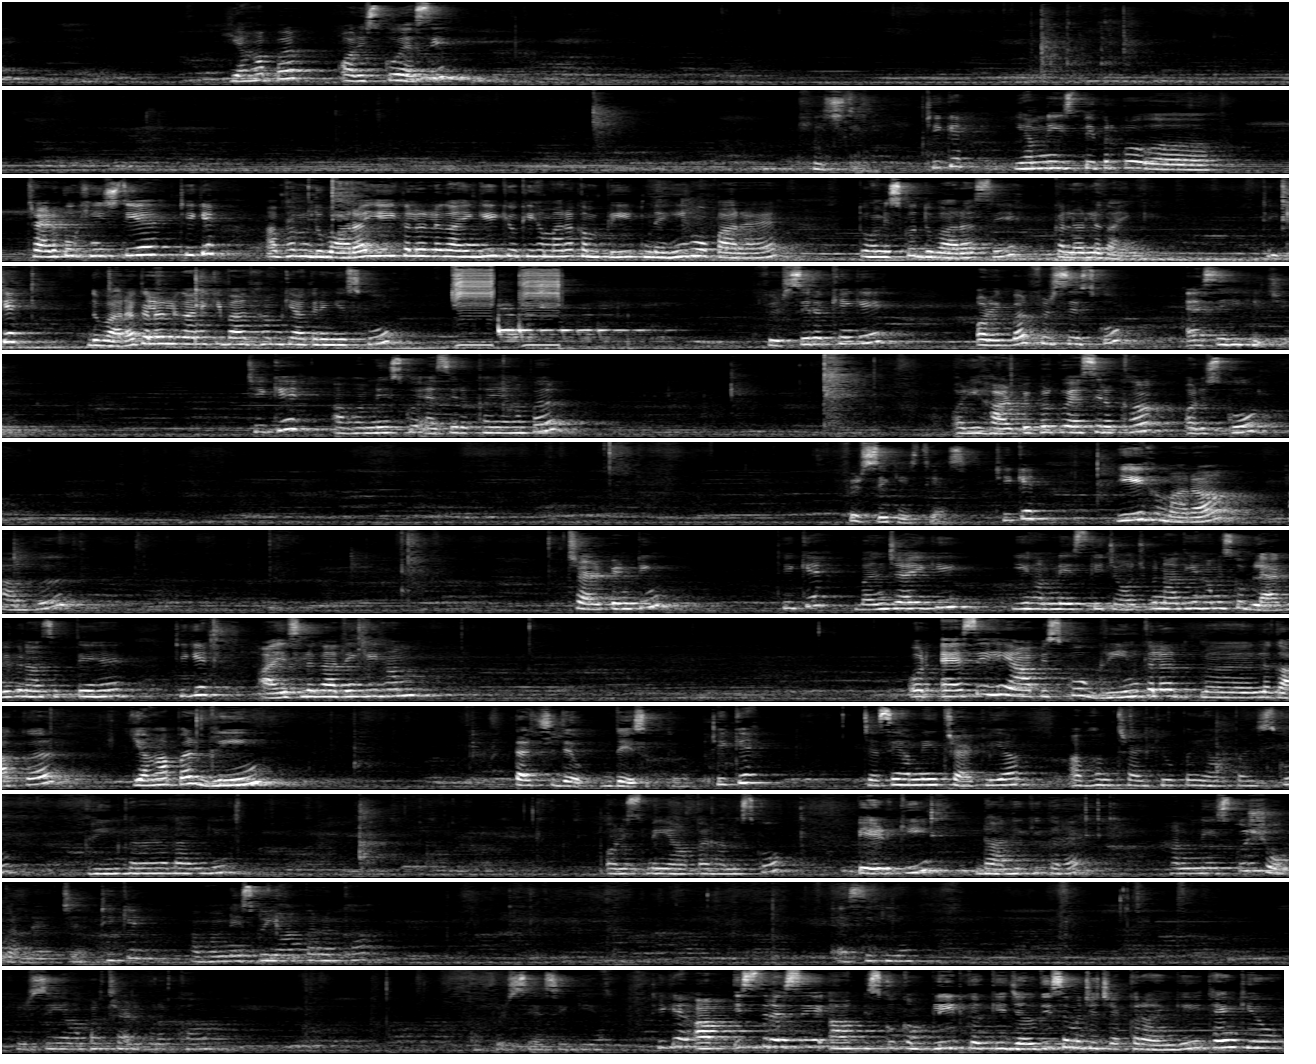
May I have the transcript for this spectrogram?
यहाँ पर और इसको ऐसे खींच देंगे ठीक है? ये हमने इस पेपर को थ्रेड को खींच दिया है, ठीक है? अब हम दोबारा यही कलर लगाएँगे क्योंकि हमारा कंप्लीट नहीं हो पा रहा है तो हम इसको दोबारा से कलर लगाएँगे, ठीक है? दोबारा कलर लगाने के बाद हम क्या करेंगे इसको? फिर से रखेंगे और एक बार फिर से इसको ऐसे ही खींचेंगे। ठीक है? अब हमने इसको ऐसे रखा यहाँ पर। और ये हार्ड पेपर को ऐसे रखा और इसको फिर से खींच दिया ऐसे। ठीक है? ये हमारा अब थ्रेड पेंटिंग ठीक है? बन जाएगी। ये हमने इसकी चौंच बना दी। हम इसको ब्लैक भी बना सकते हैं ठीक है? आइस लगा देंगे हम। और ऐसे ही आप इसको ग्रीन कलर लगाकर यहाँ पर ग्रीन टच दे, दे सकते हो ठीक है? जैसे हमने ये थ्रेड लिया अब हम थ्रेड के ऊपर यहाँ पर इसको ग्रीन कलर लगाएँगे। और इसमें यहाँ पर हम इसको पेड़ की डाली की तरह हमने इसको शो करना है। अच्छा ठीक है? अब हमने इसको यहाँ पर रखा। ऐसे किया। फिर से यहाँ पर थ्रेड को रखा। और फिर से ऐसे किया। ठीक है? आप इस तरह से आप इसको कंप्लीट करके जल्दी से मुझे चेक कराएँगे। Thank you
